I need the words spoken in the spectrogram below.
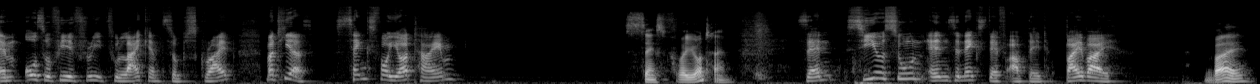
And um, also feel free to like and subscribe. Mathias, thanks for your time. Thanks for your time. Then see you soon in the next dev update. Bye bye. Bye.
